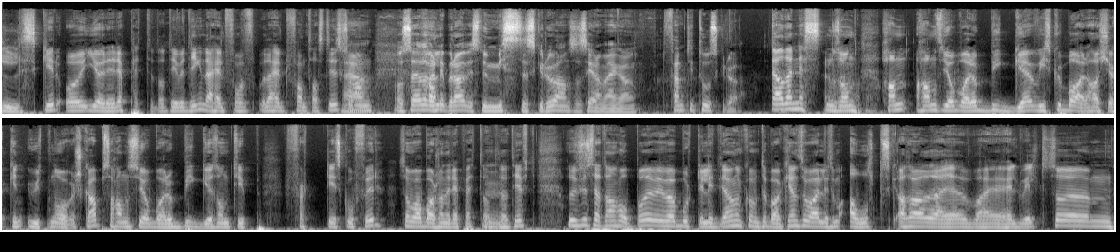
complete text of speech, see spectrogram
elsker å gjøre repetitive ting. Det er helt, for, det er helt fantastisk. Så Ja. han, Og så er det veldig bra hvis du mister skruene, så sier han med en gang 52 skruer. Ja, det er nesten sånn. Han, hans jobb var å bygge Vi skulle bare ha kjøkken uten overskap, så hans jobb var å bygge sånn typ 40 skuffer, som var bare sånn repetitivt. Og du skulle sett han holdt på, vi var borte litt, og kom tilbake igjen, så var liksom alt Altså, det var helt vilt. Så mm,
